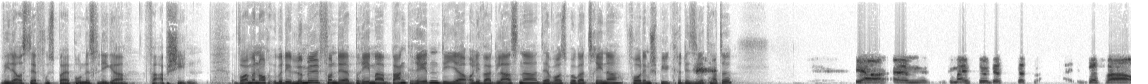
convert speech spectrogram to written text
wieder aus der Fußball-Bundesliga verabschieden. Wollen wir noch über die Lümmel von der Bremer Bank reden, die ja Oliver Glasner, der Wolfsburger Trainer, vor dem Spiel kritisiert hatte? Ja, ähm, du meinst du, dass, dass das war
